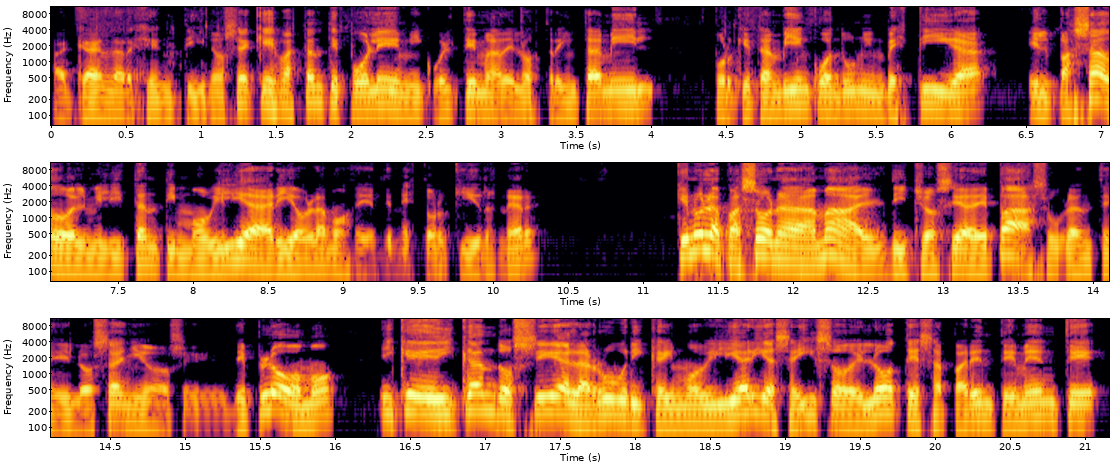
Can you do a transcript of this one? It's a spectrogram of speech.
acá en la Argentina. O sea que es bastante polémico el tema de los 30.000, porque también cuando uno investiga el pasado del militante inmobiliario, hablamos de, Néstor Kirchner, que no la pasó nada mal, dicho sea de paso, durante los años eh, de plomo, y que dedicándose a la rúbrica inmobiliaria se hizo de lotes aparentemente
